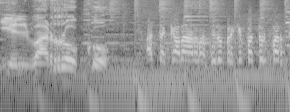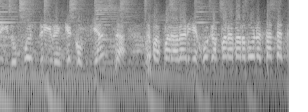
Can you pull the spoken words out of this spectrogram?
y el barroco. Ataca Barbas, el hombre que empató el partido. Un buen drible, ¿en qué confianza? Se va para el área, juega para ta, ta, ta, ta,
